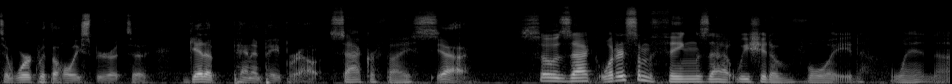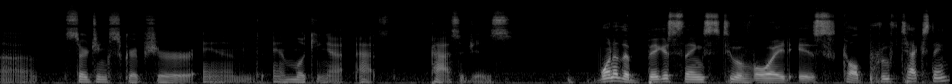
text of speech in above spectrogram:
to work with the Holy Spirit to get a pen and paper out. Sacrifice. Yeah. So Zach, what are some things that we should avoid when uh, searching Scripture and and looking at at passages? One of the biggest things to avoid is called proof texting.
